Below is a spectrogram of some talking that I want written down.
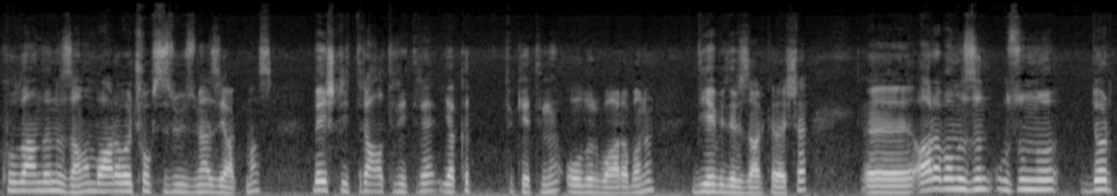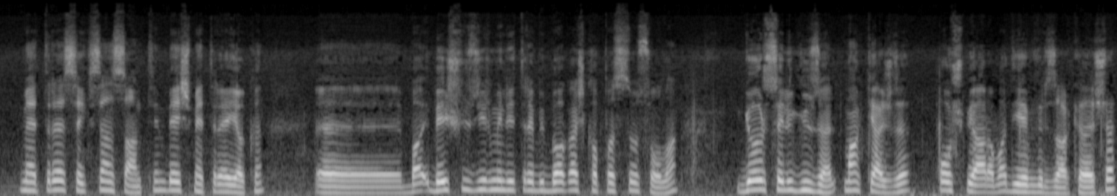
kullandığınız zaman bu araba çok sizi üzmez yakmaz. 5 litre 6 litre yakıt tüketimi olur bu arabanın diyebiliriz arkadaşlar. Ee, arabamızın uzunluğu 4 metre 80 santim 5 metreye yakın ee, 520 litre bir bagaj kapasitesi olan görseli güzel makyajlı hoş bir araba diyebiliriz arkadaşlar.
